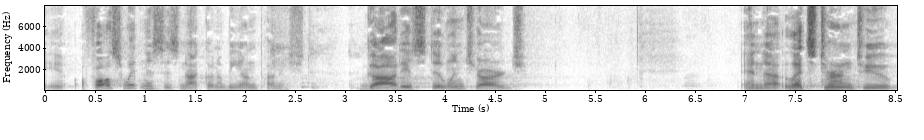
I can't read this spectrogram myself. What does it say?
a false witness is not going to be unpunished. God is still in charge. And uh, let's turn to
